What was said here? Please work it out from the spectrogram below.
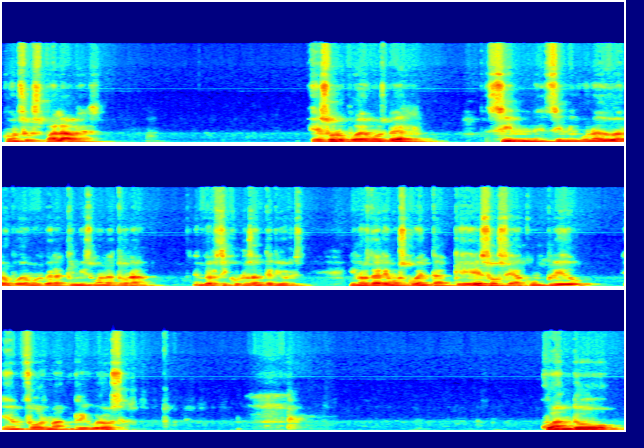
con sus palabras. Eso lo podemos ver, sin, sin ninguna duda lo podemos ver aquí mismo en la Torah, en versículos anteriores, y nos daremos cuenta que eso se ha cumplido en forma rigurosa. Cuando,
